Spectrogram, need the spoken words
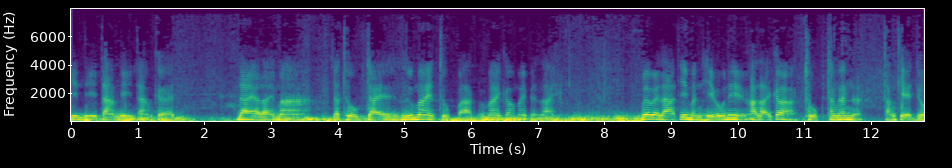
ยินดีตามมีตามเกิด ได้อะไรมาจะถูกใจหรือไม่ถูกปากหรือไม่ก็ไม่เป็นไร เมื่อเวลาที่มันหิวนี่อะไรก็ถูกทั้งนั้นน่ะสังเกตดู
